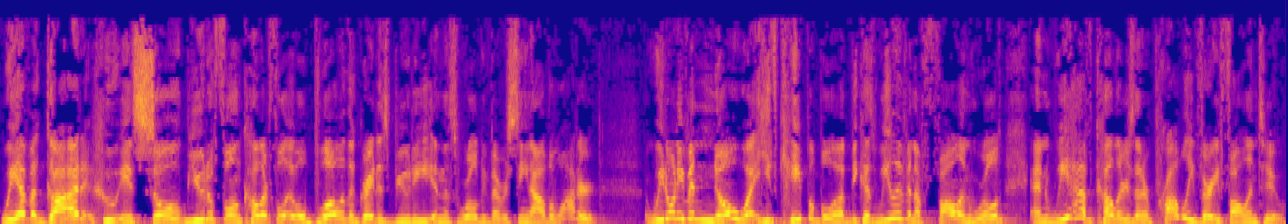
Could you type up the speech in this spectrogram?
We have a God who is so beautiful and colorful, it will blow the greatest beauty in this world we've ever seen out of the water. We don't even know what he's capable of because we live in a fallen world and we have colors that are probably very fallen too.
